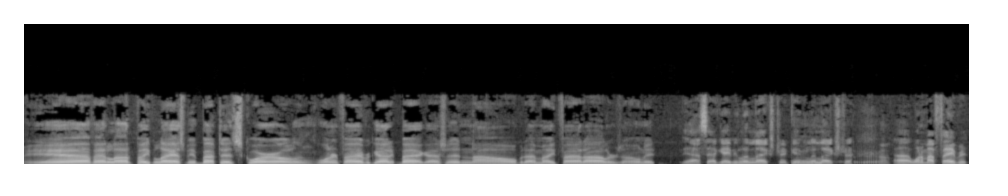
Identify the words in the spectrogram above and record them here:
Yeah, I've had a lot of people ask me about that squirrel and wondering if I ever got it back. I said no, but I made five dollars on it. Yeah, see, I gave you a little extra. Gave you a little Mm. extra. Yeah. Uh, one of my favorite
